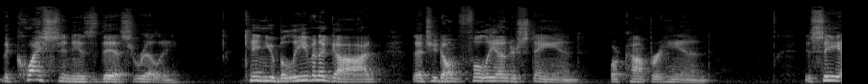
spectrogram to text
The question is this really. Can you believe in a God that you don't fully understand or comprehend? You see,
